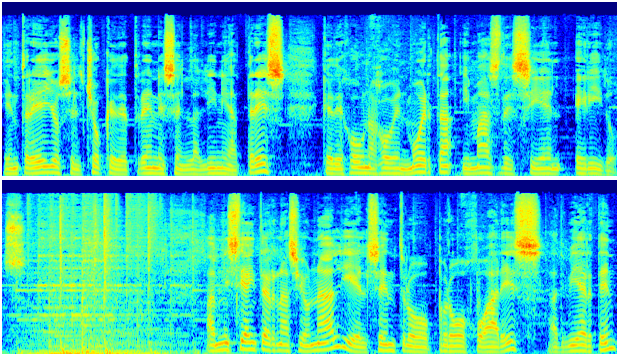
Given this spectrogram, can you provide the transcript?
entre ellos el choque de trenes en la línea 3, que dejó una joven muerta y más de 100 heridos. Amnistía Internacional y el Centro Pro Juárez advierten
